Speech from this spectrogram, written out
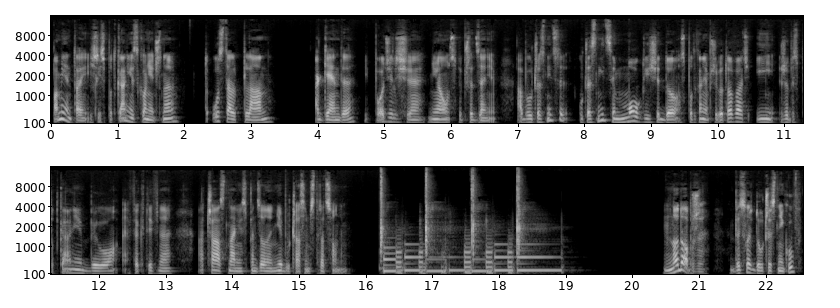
Pamiętaj, jeśli spotkanie jest konieczne, to ustal plan, agendę i podziel się nią z wyprzedzeniem, aby uczestnicy, uczestnicy mogli się do spotkania przygotować i żeby spotkanie było efektywne, a czas na nim spędzony nie był czasem straconym. No dobrze, wysłać do uczestników,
